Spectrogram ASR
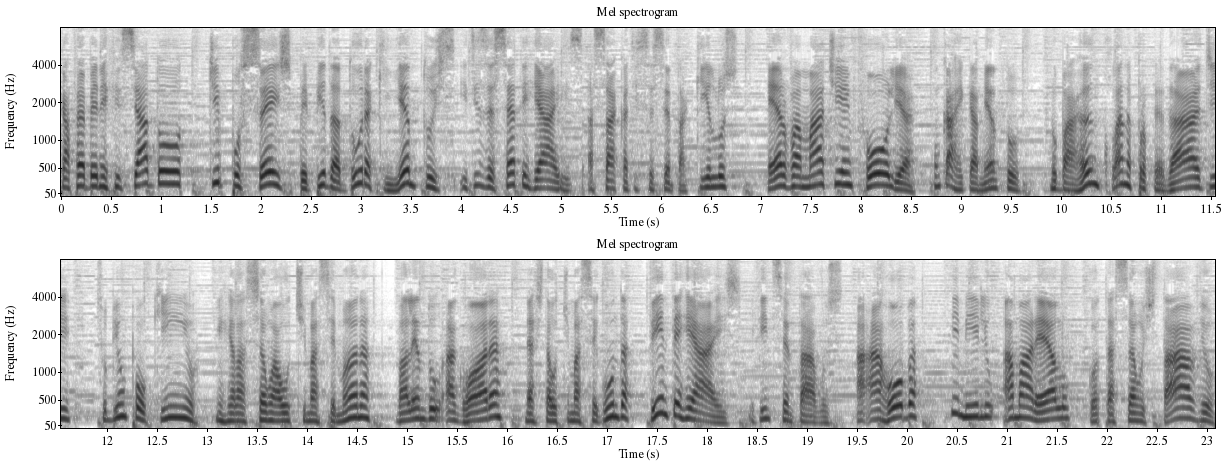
Café beneficiado tipo 6, bebida dura 517 reais, a saca de 60 quilos, erva mate em folha, com carregamento no barranco, lá na propriedade, subiu um pouquinho em relação à última semana, valendo agora, nesta última segunda, R$ 20,20 a arroba e milho amarelo, cotação estável,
